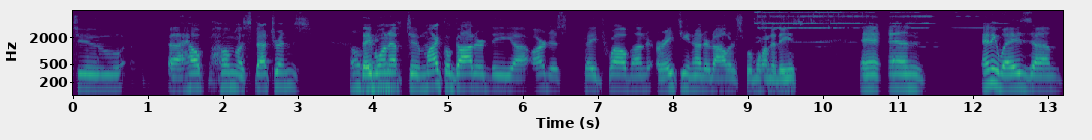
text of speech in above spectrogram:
to uh, help homeless veterans oh, they went up to Michael Godard, the uh, artist, paid twelve hundred or eighteen hundred dollars for one of these. And, and anyways, um,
